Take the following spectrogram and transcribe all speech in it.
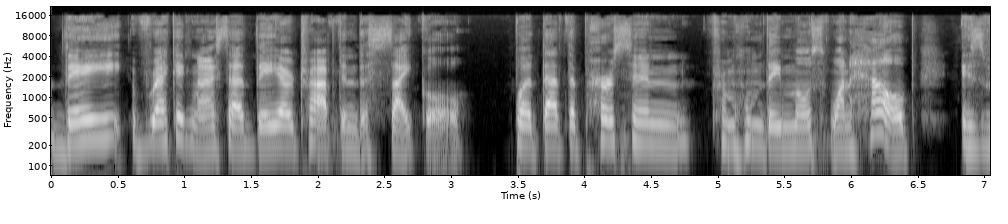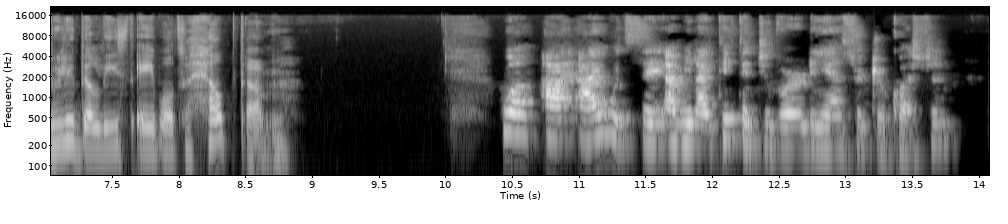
they recognize that they are trapped in the cycle, but that the person from whom they most want help is really the least able to help them? Well, I, I would say, I mean, I think that you've already answered your question.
